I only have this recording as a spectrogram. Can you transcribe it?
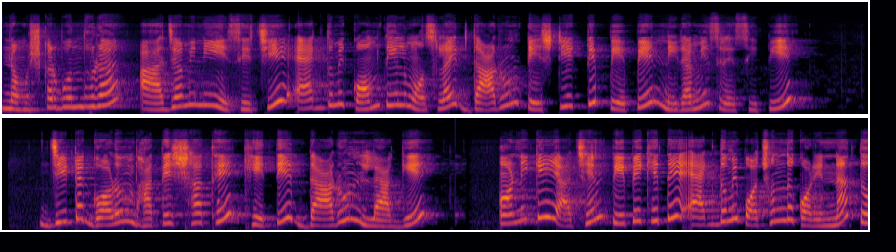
নমস্কার বন্ধুরা, আজ আমি নিয়ে এসেছি একদমই কম তেল মশলায় দারুণ টেস্টি একটি পেঁপে নিরামিষ রেসিপি যেটা গরম ভাতের সাথে খেতে দারুণ লাগে। অনেকেই আছেন পেঁপে খেতে একদমই পছন্দ করেন না, তো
